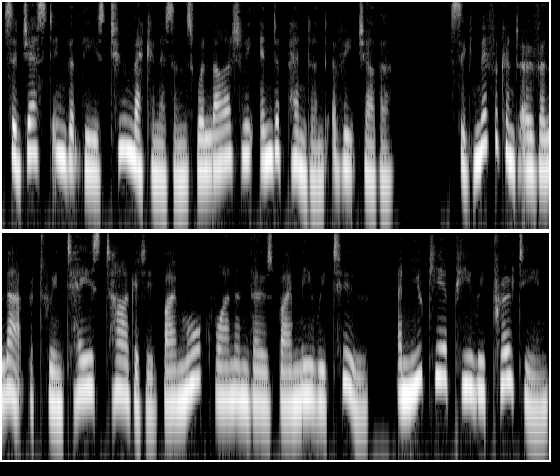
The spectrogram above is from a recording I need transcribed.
suggesting that these two mechanisms were largely independent of each other. Significant overlap between TEs targeted by MORC1 and those by Miwi2, a nuclear PIWI protein,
